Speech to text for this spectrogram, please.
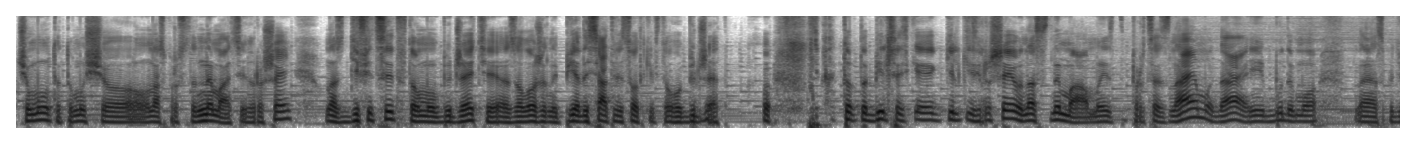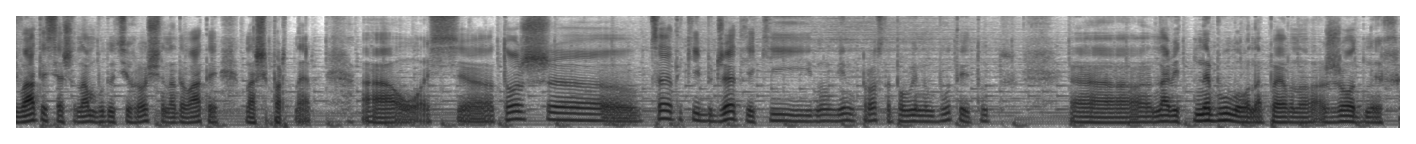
Чому? Та тому, що у нас просто нема цих грошей. У нас дефіцит в тому бюджеті заложений 50% того бюджету. Тобто більша кількість грошей у нас нема. Ми про це знаємо, да, і будемо е, сподіватися, що нам будуть ці гроші надавати наші партнери. А, ось е, тож е, це такий бюджет, який ну він просто повинен бути. І тут е, навіть не було напевно жодних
